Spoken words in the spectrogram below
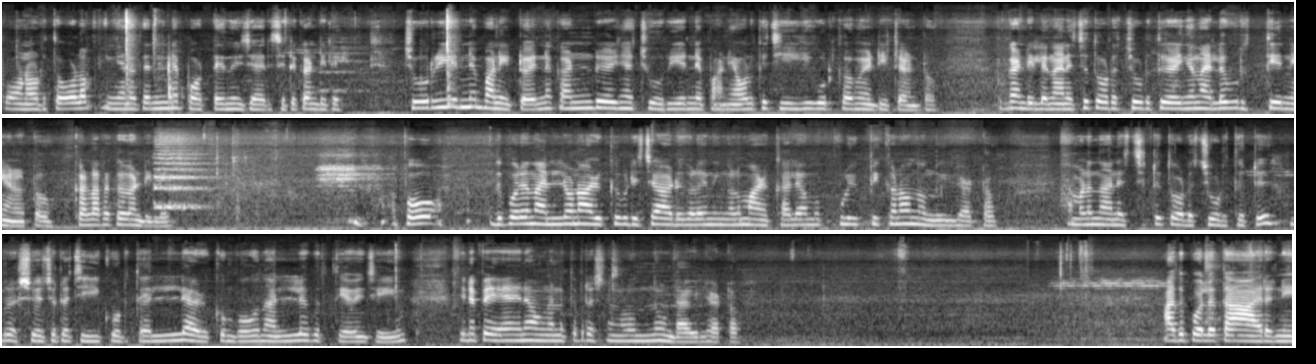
പോണോടത്തോളം ഇങ്ങനെ തന്നെ പോട്ടെ എന്ന് വിചാരിച്ചിട്ട് കണ്ടില്ലേ? ചൊറി തന്നെ പണി കേട്ടോ എന്നെ കണ്ടു കഴിഞ്ഞാൽ ചൊറി തന്നെ പണി. അവൾക്ക് ചീകി കൊടുക്കാൻ വേണ്ടിയിട്ടാണ് കേട്ടോ അപ്പം കണ്ടില്ലേ? നനച്ച് തുടച്ച് കൊടുത്തു കഴിഞ്ഞാൽ നല്ല വൃത്തി തന്നെയാണ് കേട്ടോ കളറൊക്കെ കണ്ടില്ലേ? അപ്പോൾ ഇതുപോലെ നല്ലോണം അഴുക്ക് പിടിച്ച ആടുകളെ നിങ്ങൾ മഴക്കാലമാകുമ്പോൾ കുളിപ്പിക്കണമെന്നൊന്നുമില്ല കേട്ടോ നമ്മൾ നനച്ചിട്ട് തുടച്ച് കൊടുത്തിട്ട് ബ്രഷ് വെച്ചിട്ട് ചീ കൊടുത്ത് എല്ലാ അഴുക്കും പോകും. നല്ല വൃത്തിയാവുകയും ചെയ്യും. പിന്നെ പേനോ അങ്ങനത്തെ പ്രശ്നങ്ങളൊന്നും ഉണ്ടാവില്ല കേട്ടോ അതുപോലെ താരന്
